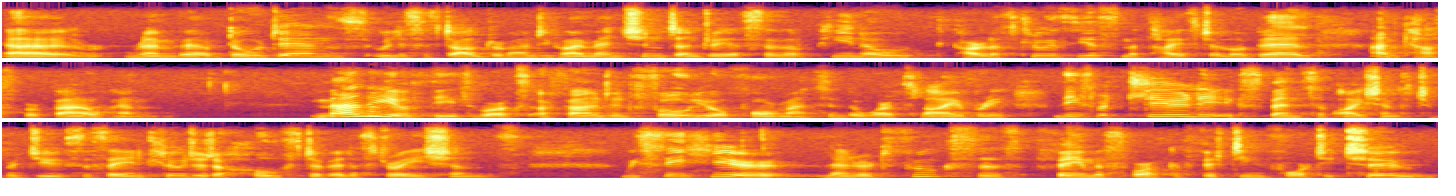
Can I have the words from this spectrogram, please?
uh, Rembert Dodoens, Ulysses d'Aldrovandi, who I mentioned, Andrea Cesarpino, Carlos Clusius, Matthias de Lobel, and Caspar Bauhin. Many of these works are found in folio formats in the Worth Library. These were clearly expensive items to produce as they included a host of illustrations. We see here Leonard Fuchs's famous work of 1542.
